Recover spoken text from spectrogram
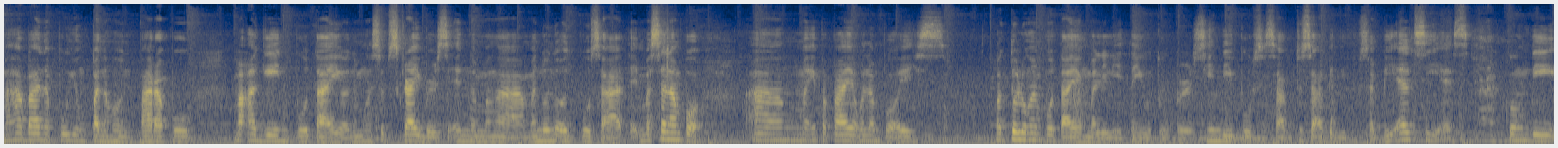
mahaba na po yung panahon para po makagain po tayo ng mga subscribers and ng mga manonood po sa atin. Basta lang po, ang maipapayo ko lang po is magtulungan po tayong maliliit na YouTubers. Hindi po sa sub to sub, hindi po sa BLCS, kundi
